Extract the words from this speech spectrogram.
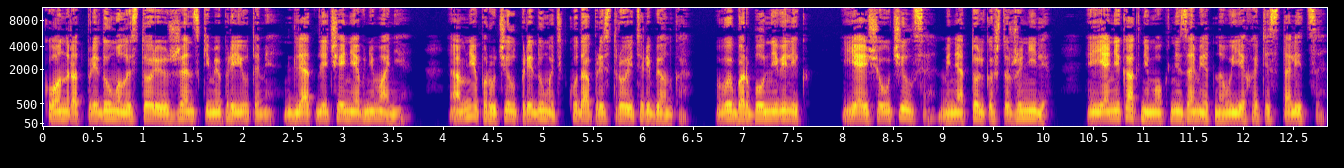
Конрад придумал историю с женскими приютами для отвлечения внимания, а мне поручил придумать, куда пристроить ребенка. Выбор был невелик. Я еще учился, меня только что женили, и я никак не мог незаметно уехать из столицы.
